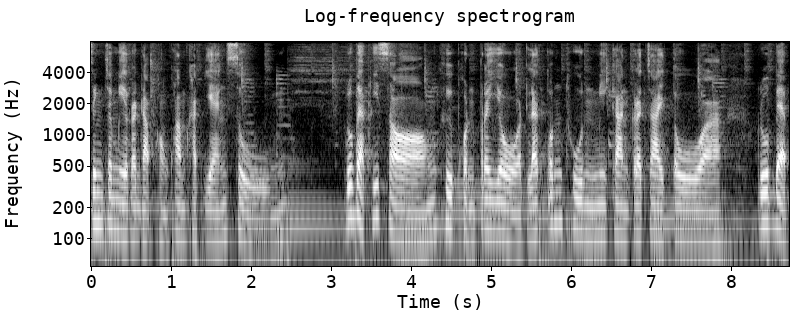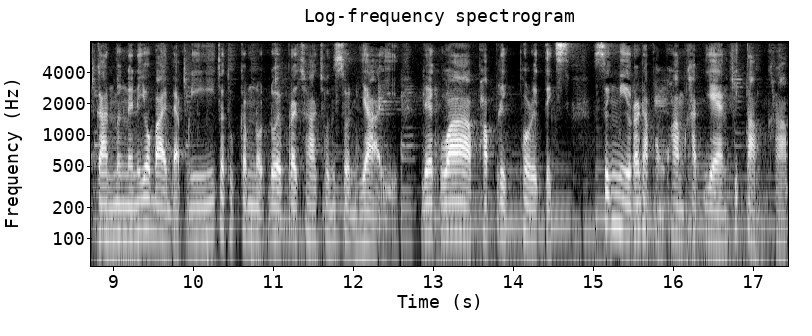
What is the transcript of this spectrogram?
ซึ่งจะมีระดับของความขัดแย้งสูง รูปแบบที่ 2 คือผลประโยชน์และต้นทุนมีการกระจายตัว รูปแบบการเมืองในนโยบายแบบนี้จะถูกกำหนดโดยประชาชนส่วนใหญ่ เรียกว่า public politics ซึ่งมีระดับของความขัดแย้งที่ต่ำครับ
